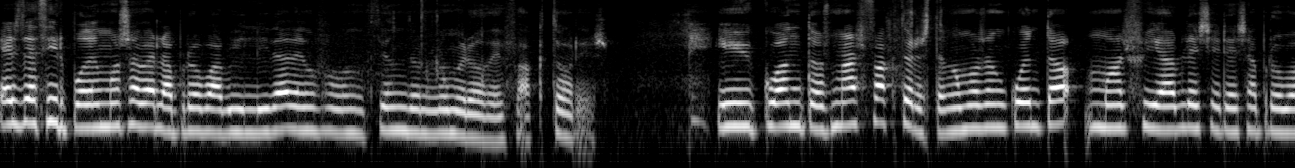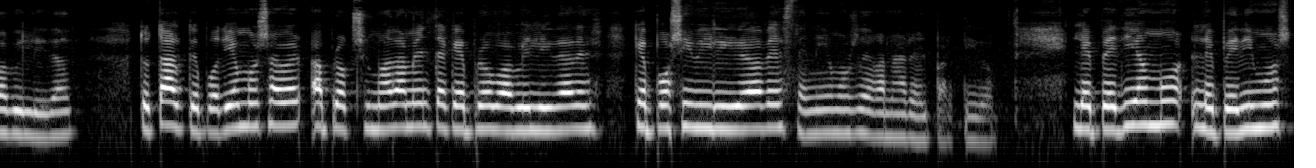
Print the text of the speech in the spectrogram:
Es decir, podemos saber la probabilidad en función de un número de factores. Y cuantos más factores tengamos en cuenta, más fiable será esa probabilidad. Total, que podíamos saber aproximadamente qué probabilidades, qué posibilidades teníamos de ganar el partido. Le, pedíamos, le pedimos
